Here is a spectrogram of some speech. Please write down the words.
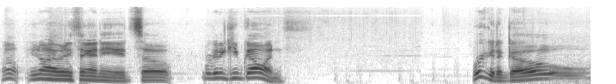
Well, you don't have anything I need, so we're gonna keep going. We're gonna go...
